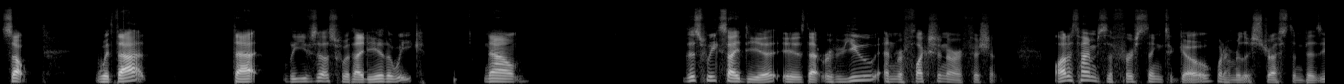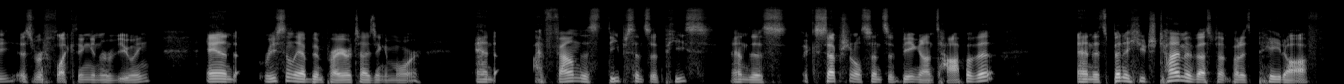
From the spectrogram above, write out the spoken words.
So, with that, that leaves us with idea of the week. Now, this week's idea is that review and reflection are efficient. A lot of times, the first thing to go when I'm really stressed and busy is reflecting and reviewing. And recently, I've been prioritizing it more. And I've found this deep sense of peace and this exceptional sense of being on top of it and it's been a huge time investment but it's paid off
